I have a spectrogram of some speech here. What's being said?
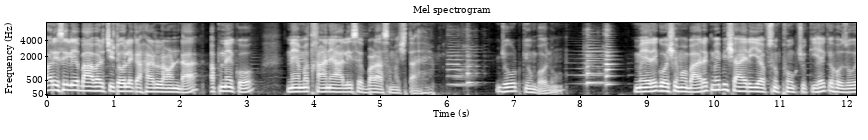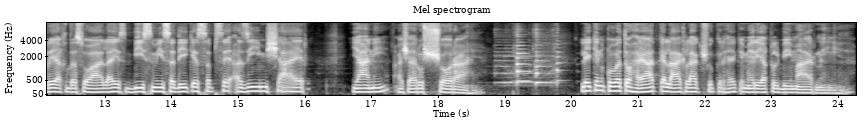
और इसीलिए बावरची टोले का हर लौंडा अपने को नेमत खान आली से बड़ा समझता है। झूठ क्यों बोलूँ? मेरे गोशे मुबारक में भी शायरी अफसों फूक चुकी है कि हजूर अकदस आला इस बीसवीं सदी के सबसे अजीम शायर, यानी अशर अशरुशरा हैं। लेकिन क़वत हयात का लाख लाख शुक्र है कि मेरी अक्ल बीमार नहीं है,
